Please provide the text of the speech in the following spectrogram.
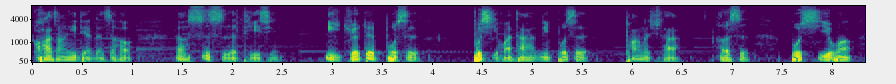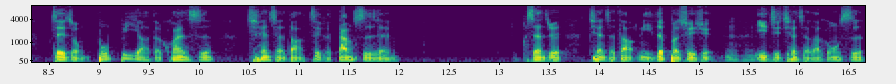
夸张一点的时候，要适时的提醒。你绝对不是不喜欢他，你不是。punish 他，而是不希望这种不必要的官司牵扯到这个当事人，甚至牵扯到你的 position，以及牵扯到公司。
